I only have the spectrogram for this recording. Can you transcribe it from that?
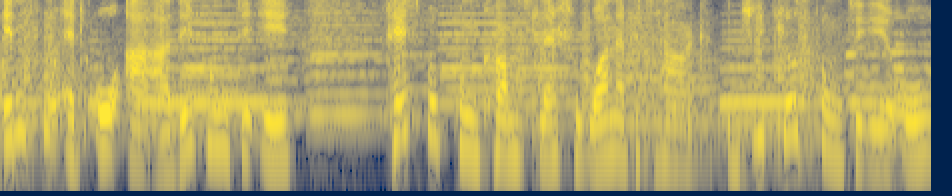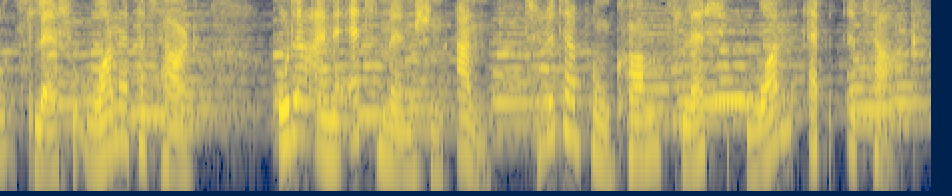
info@oaad.de, facebook.com slash oneappatag, gplus.eo slash oneappatag oder eine Ad-Menschen an twitter.com slash oneappatag.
